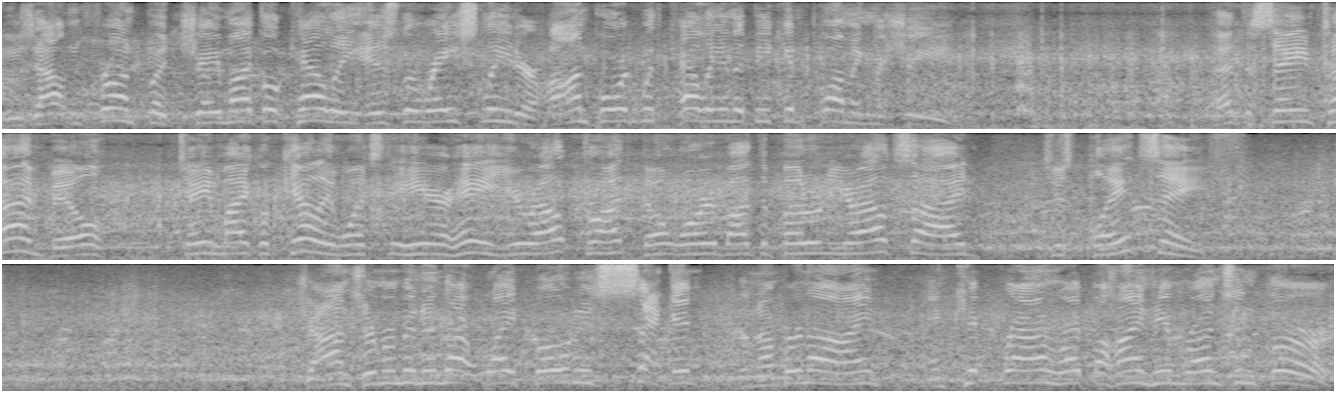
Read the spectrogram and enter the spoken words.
He's out in front, but J. Michael Kelly is the race leader, on board with Kelly in the Beacon Plumbing Machine. At the same time, Bill, J. Michael Kelly wants to hear, hey, you're out front. Don't worry about the boat on your outside. Just play it safe. John Zimmerman in that white boat is second, the number nine, and Kip Brown right behind him runs in third.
